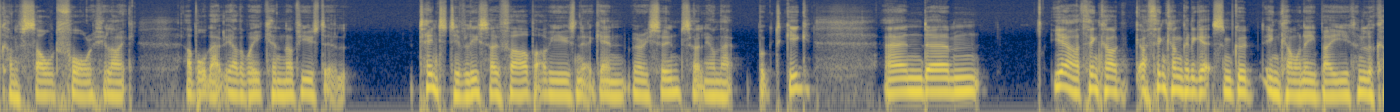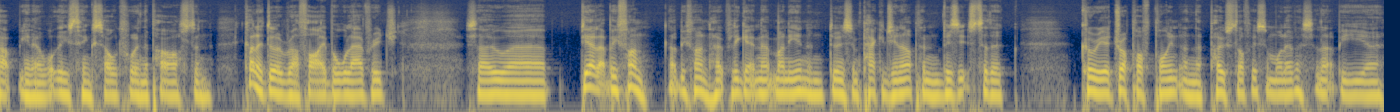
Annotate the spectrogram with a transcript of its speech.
kind of sold for, if you like. I bought that the other week, and I've used it tentatively so far, but I'll be using it again very soon. Certainly on that booked gig. And um, yeah, I think I, I think I'm going to get some good income on eBay. You can look up, you know, what these things sold for in the past and kind of do a rough eyeball average. So uh, yeah, that'd be fun. That'd be fun. Hopefully, getting that money in and doing some packaging up and visits to the courier drop-off point and the post office and whatever. So that'd be uh,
